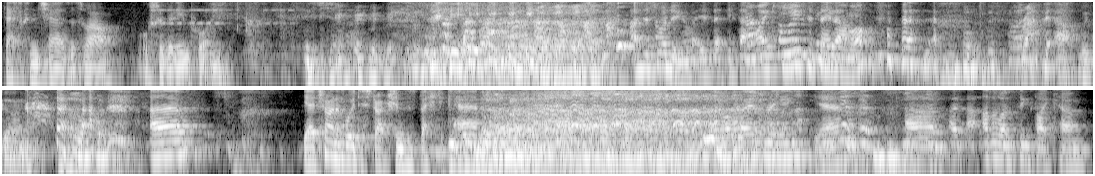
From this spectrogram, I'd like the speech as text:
Desks and chairs as well, also really important. I was just wondering, is that, is that my cue fine, to say that I'm off? Wrap it up, we're gone. um, yeah, try and avoid distractions as best you can. phone's ringing. Yeah. Um, other ones, things like um,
